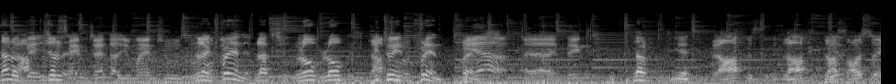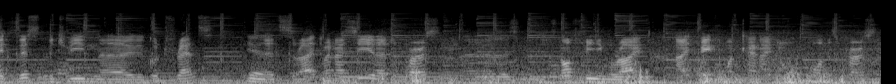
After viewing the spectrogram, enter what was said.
not Love okay to the same gender you mean to, to like friend like love love Love between to- friend friend Yeah, uh, I think yes love is love does also exist between uh, good friends. Yes. That's right. When I see that a person uh, is, is not feeling right, I think what can I do for this person?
